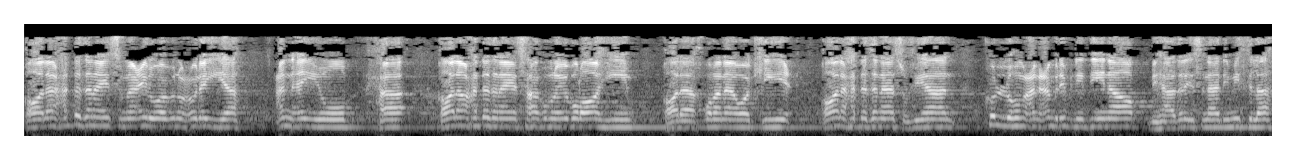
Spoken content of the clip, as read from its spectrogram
قال حدثنا إسماعيل وابن علية عن أيوب حاء قال وحدثنا إسحاق بن إبراهيم قال أخبرنا وكيع قال حدثنا سفيان كلهم عن عمرو بن دينار بهذا الإسناد مثله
